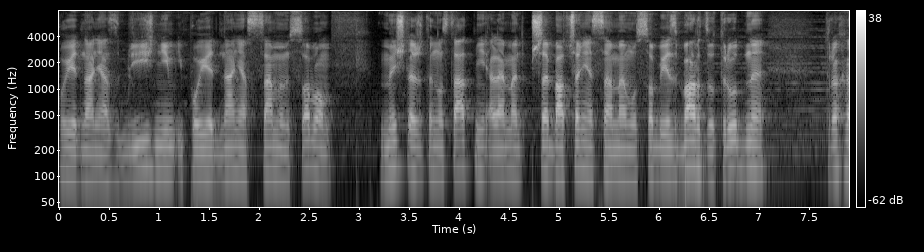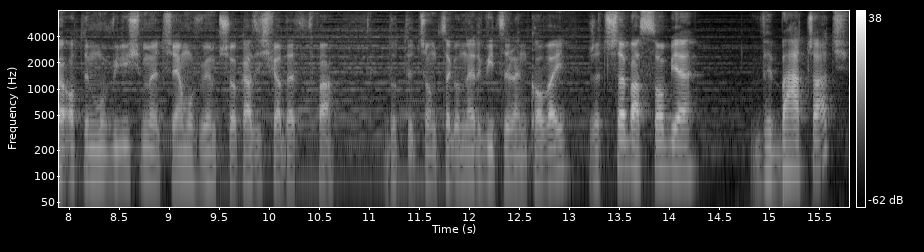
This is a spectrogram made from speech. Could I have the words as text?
pojednania z bliźnim i pojednania z samym sobą. Myślę, że ten ostatni element, przebaczenie samemu sobie, jest bardzo trudny. Trochę o tym mówiliśmy, czy ja mówiłem przy okazji świadectwa dotyczącego nerwicy lękowej, że trzeba sobie wybaczać,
